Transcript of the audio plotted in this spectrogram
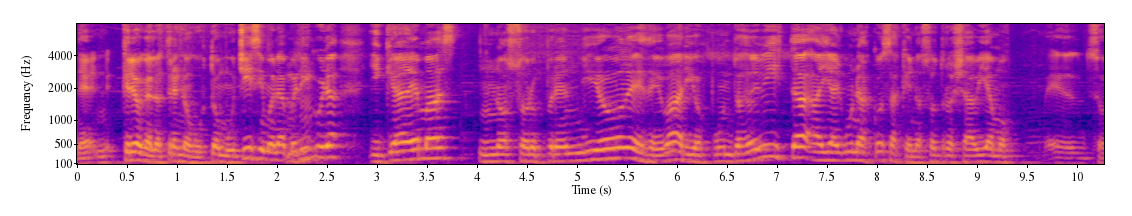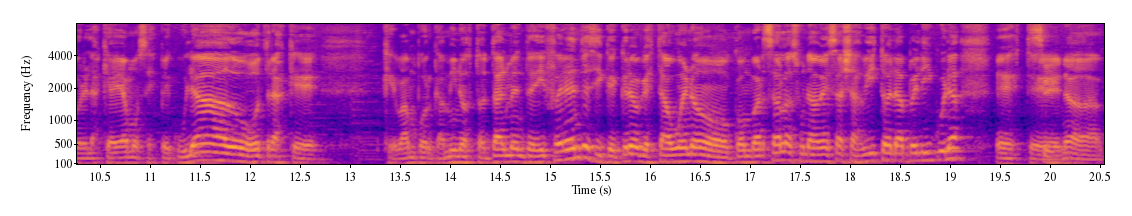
eh, creo que a los tres nos gustó muchísimo la película y que además nos sorprendió desde varios puntos de vista. Hay algunas cosas que nosotros ya habíamos, eh, sobre las que habíamos especulado, otras que, que, van por caminos totalmente diferentes y que creo que está bueno conversarlas una vez hayas visto la película. Este, nada.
